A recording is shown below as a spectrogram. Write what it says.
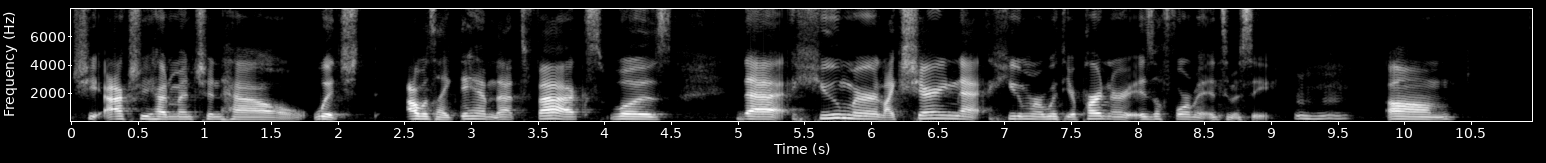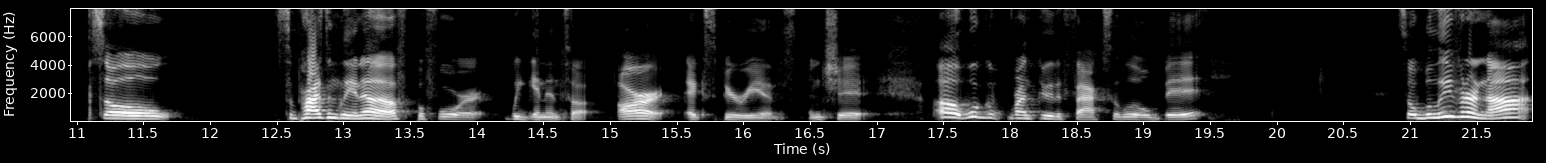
she actually had mentioned how, which I was like, damn, that's facts, was that humor, like sharing that humor with your partner, is a form of intimacy. Mm-hmm. Um, so surprisingly enough, before we get into our experience and shit, uh, we'll run through the facts a little bit. So believe it or not,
